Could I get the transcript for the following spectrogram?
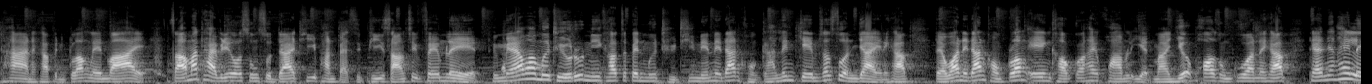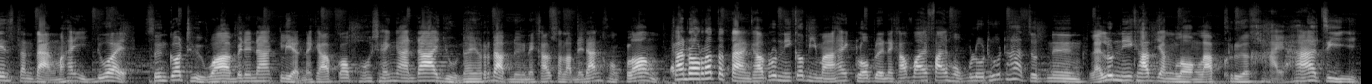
2.5นะครับเป็นกล้องเลนส์วายสามารถถ่ายวิดีโอสูงสุดได้ที่ 1080p 30 เฟรมเรทถึงแม้ว่ามือถือรุ่นนี้เขาจะเป็นมือถือที่เน้นในด้านของการเล่นเกมซะส่วนใหญ่นะครับแต่ว่าในด้านของกล้องเองเขาก็ให้ความละเอียดมาเยอะพอสมควรนะครับแถมยังให้เลนส์ต่างๆ มาให้อีกด้วย ซึ่งก็ถือว่าไม่ได้น่าเกลียดนะครับก็พอใช้งานได้อยู่ในระดับหนึ่งนะครับสำหรับในด้านของกล้อง การรองรับต่างๆครับรุ่นนี้ก็มีมาให้ครบเลยนะครับ Wi-Fi 6 Bluetooth 5.1 และรุ่นนี้ครับยังรองรับเครือข่ายาย 5G อีก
